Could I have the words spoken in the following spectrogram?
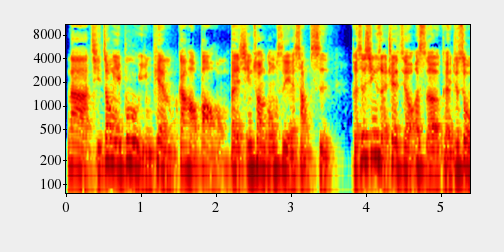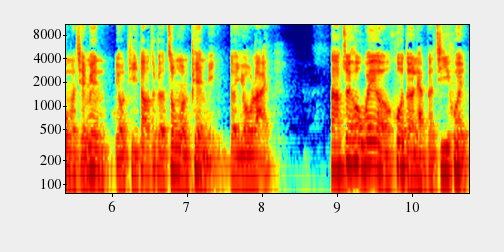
那其中一部影片刚好爆红，被新创公司也赏识，可是薪水却只有二十二 K，就是我们前面有提到这个中文片名的由来。那最后威尔获得两个机会，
